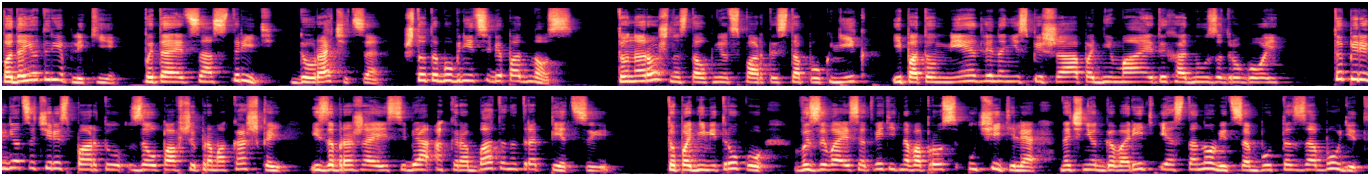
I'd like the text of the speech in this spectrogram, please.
подает реплики, пытается острить, дурачится, что-то бубнит себе под нос. То нарочно столкнет с парты стопу книг, и потом медленно, не спеша, поднимает их одну за другой. То перегнется через парту за упавшей промокашкой, изображая из себя акробата на трапеции. То поднимет руку, вызываясь ответить на вопрос учителя, начнет говорить и остановится, будто забудет.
